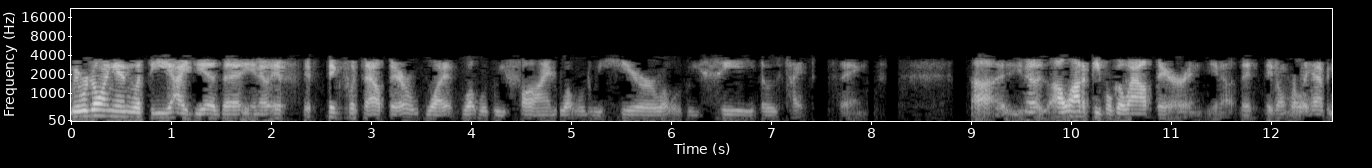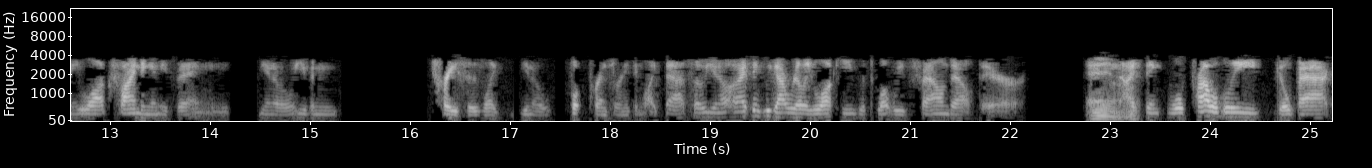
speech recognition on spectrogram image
We were going in with the idea that you know if if Bigfoot's out there, what what would we find? What would we hear? What would we see? Those types of things. Uh, you know, a lot of people go out there and you know they they don't really have any luck finding anything. You know, even traces like you know footprints or anything like that. So you know, I think we got really lucky with what we've found out there, and. I think we'll probably go back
